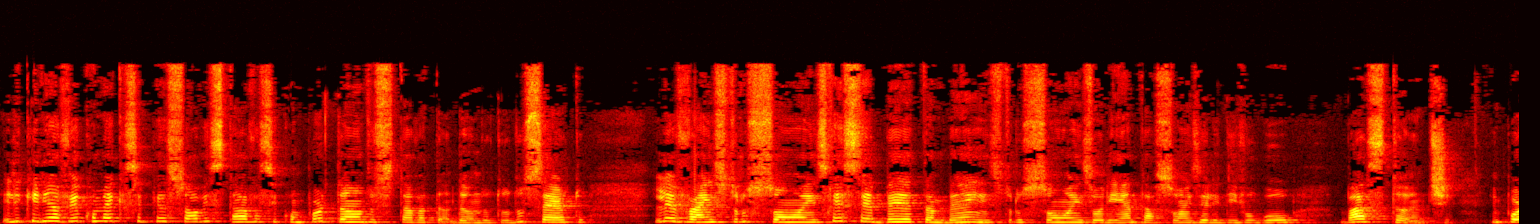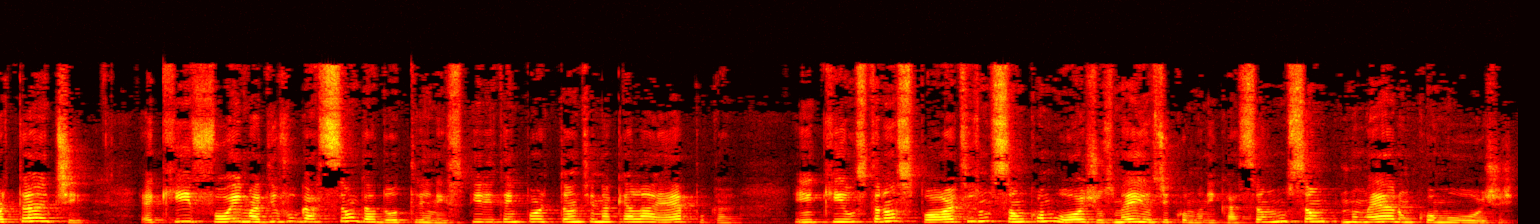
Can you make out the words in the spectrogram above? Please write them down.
ele queria ver como é que esse pessoal estava se comportando, se estava dando tudo certo, levar instruções, receber também instruções, orientações, ele divulgou bastante. Importante é que foi uma divulgação da doutrina espírita importante naquela época, em que os transportes não são como hoje, os meios de comunicação não, são, não eram como hoje.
